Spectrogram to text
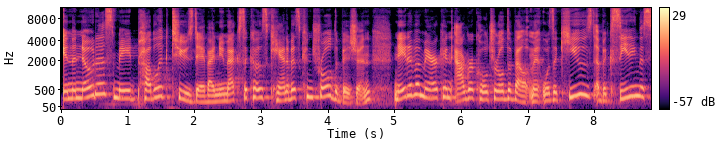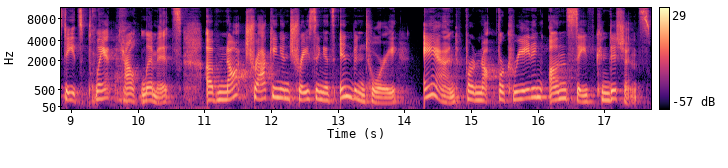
In the notice made public Tuesday by New Mexico's Cannabis Control Division, Native American Agricultural Development was accused of exceeding the state's plant count limits, of not tracking and tracing its inventory, and for not for creating unsafe conditions.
